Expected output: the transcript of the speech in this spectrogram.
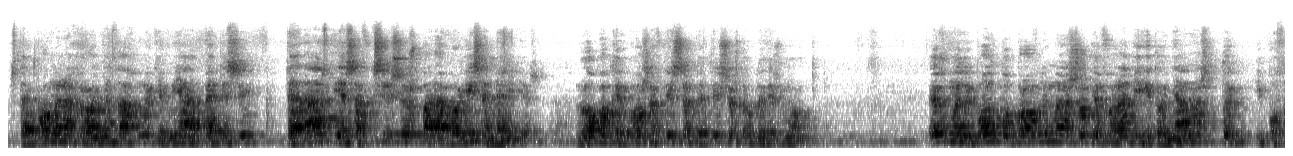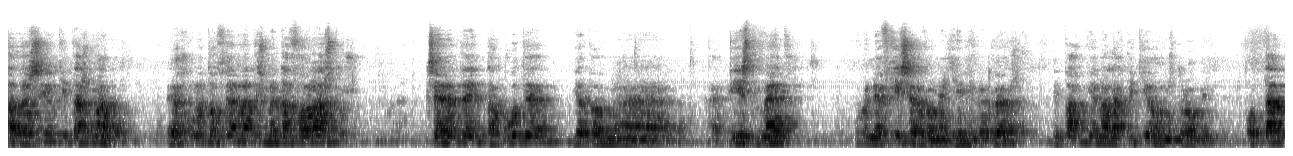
στα επόμενα χρόνια θα έχουμε και μία απέτηση τεράστιας αυξήσεως παραγωγής ενέργειας, λόγω ακριβώς αυτής της απαιτήσεως των πληθυσμών. Έχουμε λοιπόν το πρόβλημα σε ό,τι αφορά τη γειτονιά μας των υποθαλασσίων κοιτασμάτων. Έχουμε το θέμα της μεταφοράς τους. Ξέρετε, τα ακούτε για τον ε, EastMed, που είναι ευχή έργο να γίνει βεβαίως. Υπάρχουν και εναλλακτικοί όμως τρόποι. Ο ΤΑΠ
